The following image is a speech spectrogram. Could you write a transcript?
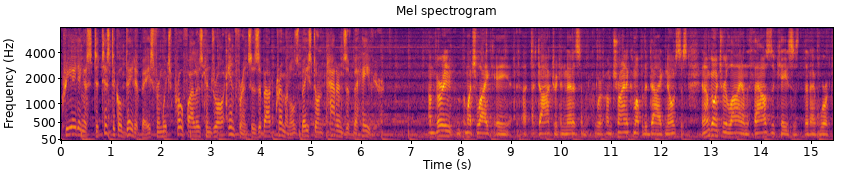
creating a statistical database from which profilers can draw inferences about criminals based on patterns of behavior. I'm very much like a, a, a, doctorate in medicine where I'm trying to come up with a diagnosis. And I'm going to rely on the thousands of cases that I've worked.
